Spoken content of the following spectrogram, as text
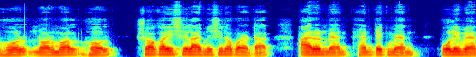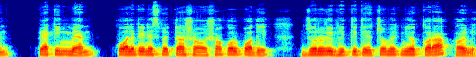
hole normal hole সহকারী সেলাই machine operator iron man hand tack man poly man packing man quality inspector সহ সকল পদে জরুরি ভিত্তিতে শ্রমিক নিয়োগ করা হইবে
